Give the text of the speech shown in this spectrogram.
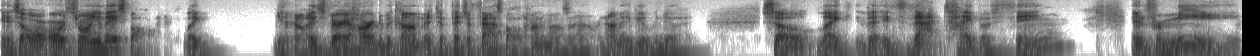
And so, or, or throwing a baseball. Like you know, it's very hard to become to pitch a fastball at 100 miles an hour. Not many people can do it. So, like, the, it's that type of thing. And for me,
